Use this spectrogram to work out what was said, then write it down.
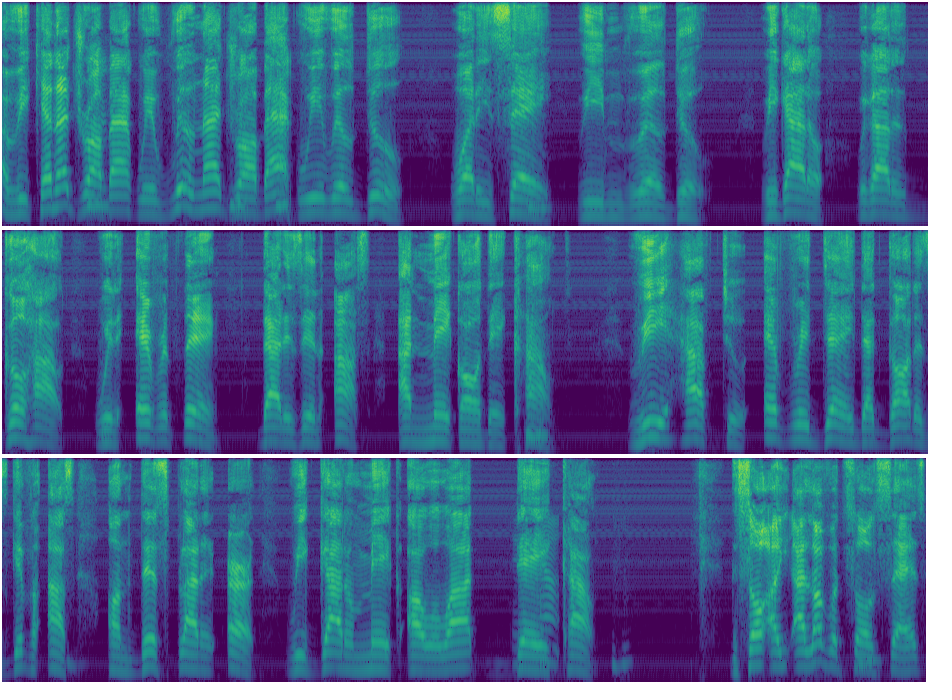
uh, we cannot draw Mm-hmm. back. We will not draw back. We will do what He say we Mm-hmm. will do. We gotta we gotta go out with everything that is in us and make all day Mm-hmm. count. We have to every day that God has given us on this planet Earth. We gotta make our what Day count. count. Mm-hmm. So I, I love what Saul mm-hmm. says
